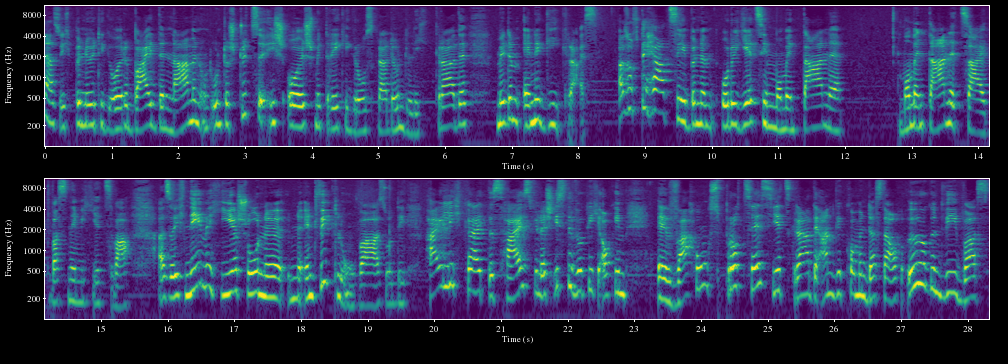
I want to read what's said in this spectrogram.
Also ich benötige eure beiden Namen und unterstütze ich euch mit Reiki Großgrade und Lichtgrade mit dem Energiekreis. Also auf der Herzebene oder jetzt in momentane momentane Zeit, was nehme ich jetzt wahr? Also ich nehme hier schon eine, eine Entwicklung wahr, so die Heiligkeit, das heißt, vielleicht ist er wirklich auch im Erwachungsprozess jetzt gerade angekommen, dass da auch irgendwie was,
